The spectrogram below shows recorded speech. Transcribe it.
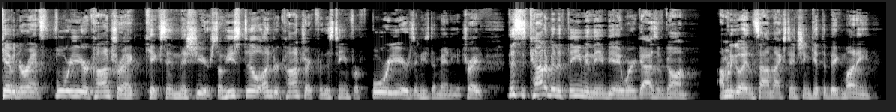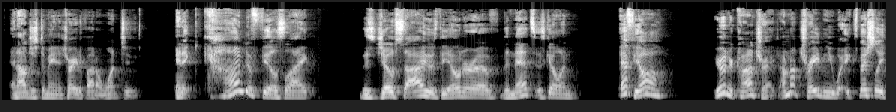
Kevin Durant's four year contract kicks in this year. So he's still under contract for this team for four years and he's demanding a trade. This has kind of been a theme in the NBA where guys have gone, I'm going to go ahead and sign my extension, get the big money, and I'll just demand a trade if I don't want to. And it kind of feels like this Joe Tsai, who's the owner of the Nets, is going, F y'all, you're under contract. I'm not trading you. Especially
